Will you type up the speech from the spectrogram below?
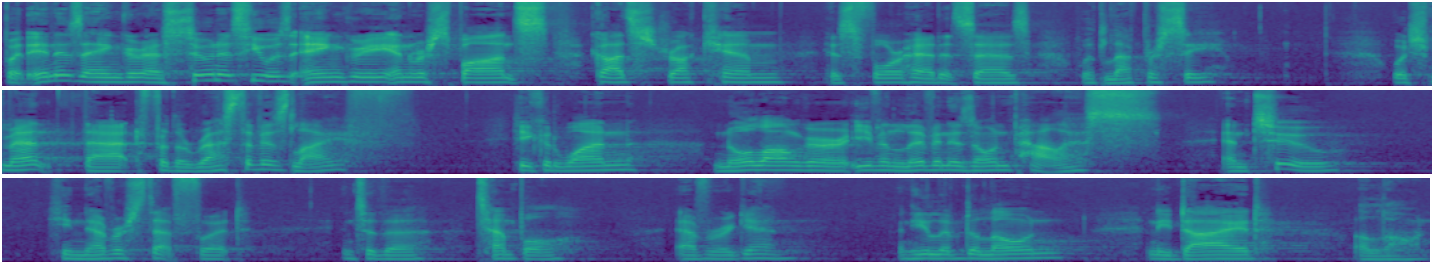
But in his anger, as soon as he was angry in response, God struck him, his forehead, it says, with leprosy which meant that for the rest of his life, he could one, no longer even live in his own palace, and two, he never stepped foot into the temple ever again. And he lived alone and he died alone.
